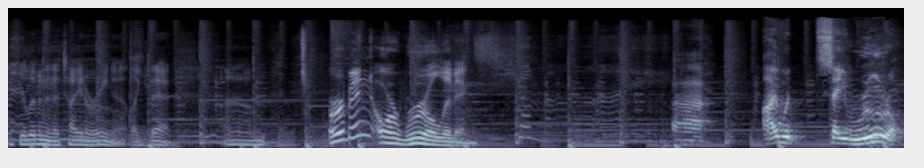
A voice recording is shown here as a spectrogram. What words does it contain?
If you're living in a tight arena like that. Um, urban or rural living? Uh, I would say rural.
